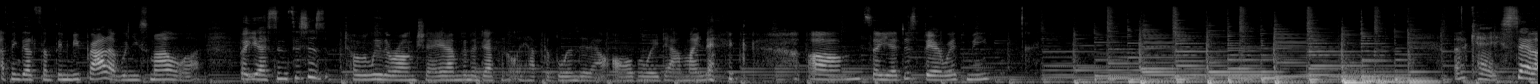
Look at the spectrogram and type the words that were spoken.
I think that's something to be proud of when you smile a lot. But yeah, since this is totally the wrong shade, I'm gonna definitely have to blend it out all the way down my neck. Um, so yeah, just bear with me. So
